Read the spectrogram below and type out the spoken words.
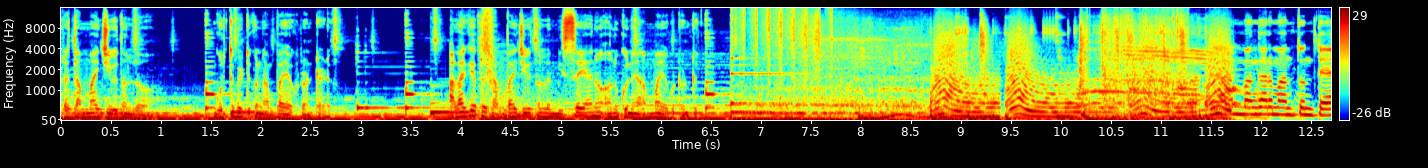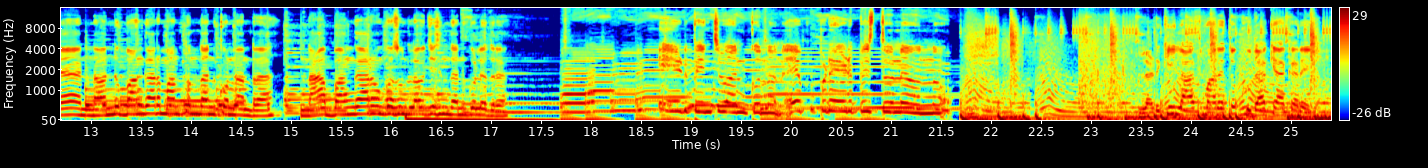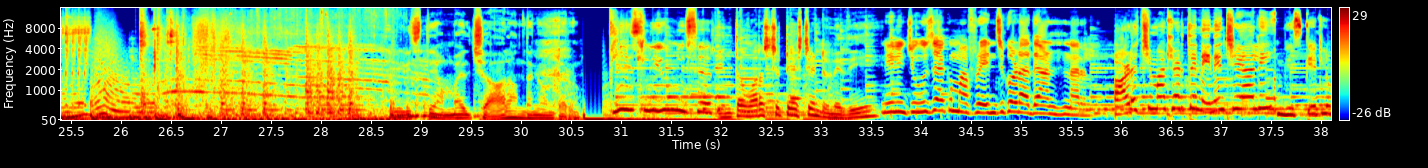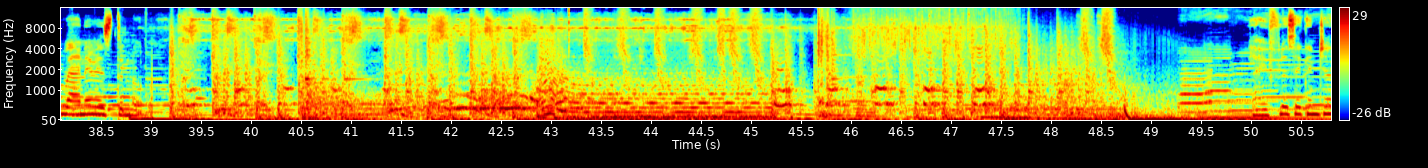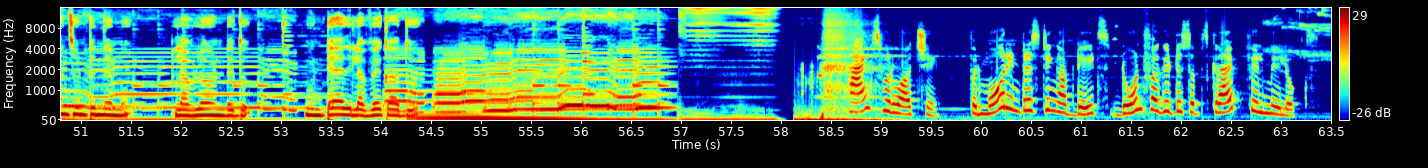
ప్రతి అమ్మాయి జీవితంలో గుర్తుపెట్టుకున్న అబ్బాయి ఒకటి ఉంటాడు అలాగే ప్రతి అబ్బాయి జీవితంలో మిస్ అయ్యాను అనుకునే అమ్మాయి ఒకటి ఉంటుంది బంగారం అంతుంటే నన్ను బంగారం అంతుంది అనుకున్నాను రా నా బంగారం కోసం లవ్ చేసింది అనుకోలేదురా. ఏడిపించు అనుకున్నాను. ఎప్పుడు ఏడిపిస్తూనే ఉన్నావు. లడికి లాట్ మారేతో కుదా క్యా కరేగా ఇస్తే అమ్మాయిలు చాలా అందంగా ఉంటారు. ప్లీజ్ లీవ్ మీ సార్ ఇంత వరస్ట్ టేస్ట్ ఏంటనేది? నేను చూసాక మా ఫ్రెండ్స్ కూడా అదే అంటున్నారు. ఆడొచ్చి మాట్లాడితే నేనేం చేయాలి? బిస్కెట్లు బాగానే వేస్తున్నావు లైఫ్లో సెకండ్ ఛాన్స్ ఉంటుందేమో. లవ్లో ఉండదు. ఉంటే అది లవ్వే కాదు. Thanks for watching. For more interesting updates, don't forget to subscribe Filmy Looks.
